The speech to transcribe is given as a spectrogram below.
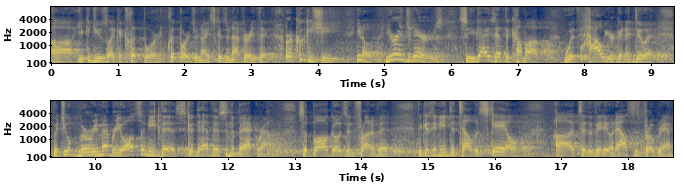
Uh, you could use like a clipboard. Clipboards are nice because they're not very thick. Or a cookie sheet. You know, you're engineers, so you guys have to come up with how you're going to do it. But, you, but remember, you also need this. It's good to have this in the background so the ball goes in front of it because you need to tell the scale uh, to the video analysis program,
